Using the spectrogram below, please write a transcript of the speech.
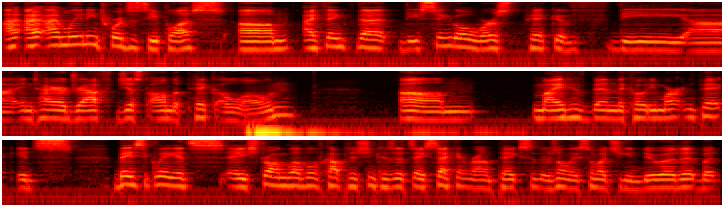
I, am leaning towards a C plus. Um, I think that the single worst pick of the uh, entire draft, just on the pick alone, um, might have been the Cody Martin pick. It's basically it's a strong level of competition because it's a second round pick, so there's only so much you can do with it. But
